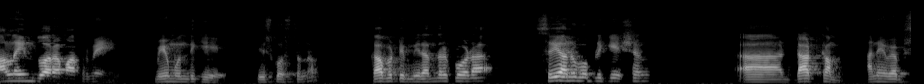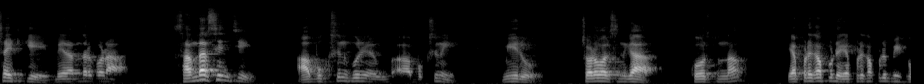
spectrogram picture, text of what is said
ఆన్లైన్ ద్వారా మాత్రమే మేము ముందుకి తీసుకొస్తున్నాం. కాబట్టి మీరందరూ కూడా Sri Anu publication dot com అనే వెబ్సైట్కి మీరందరూ కూడా సందర్శించి ఆ బుక్స్ని ఆ బుక్స్ని మీరు చూడవలసిందిగా కోరుతున్నాం. ఎప్పటికప్పుడు ఎప్పటికప్పుడు మీకు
